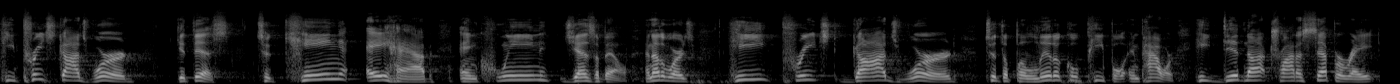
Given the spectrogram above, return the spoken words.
he preached God's word, get this, to King Ahab and Queen Jezebel. In other words, he preached God's word to the political people in power. He did not try to separate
